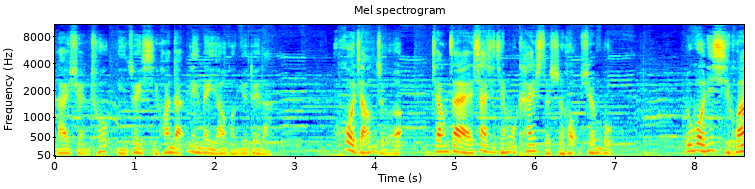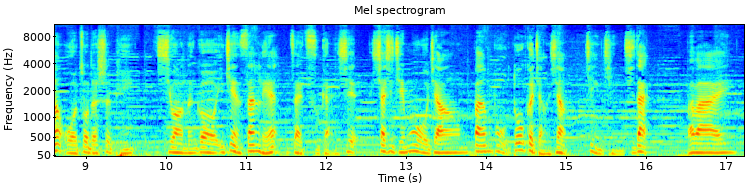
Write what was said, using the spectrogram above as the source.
来选出你最喜欢的另类摇滚乐队了。获奖者将在下期节目开始的时候宣布。如果你喜欢我做的视频，希望能够一键三连，在此感谢。下期节目将颁布多个奖项，敬请期待。拜拜。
